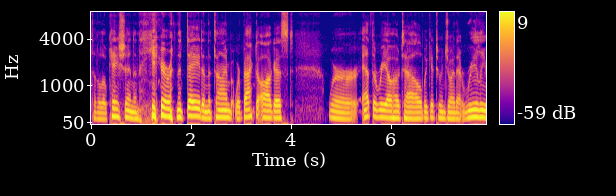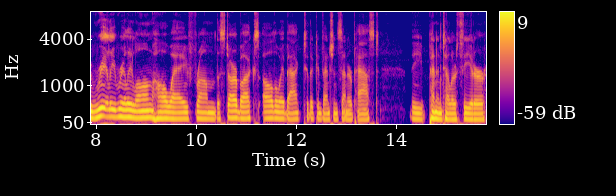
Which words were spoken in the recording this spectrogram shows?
to the location and the year and the date and the time, but we're back to August. We're at the Rio Hotel. We get to enjoy that really, really, really long hallway from the Starbucks all the way back to the convention center past the Penn and Teller Theater.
